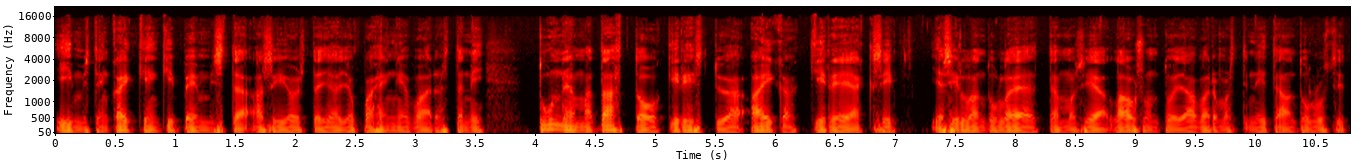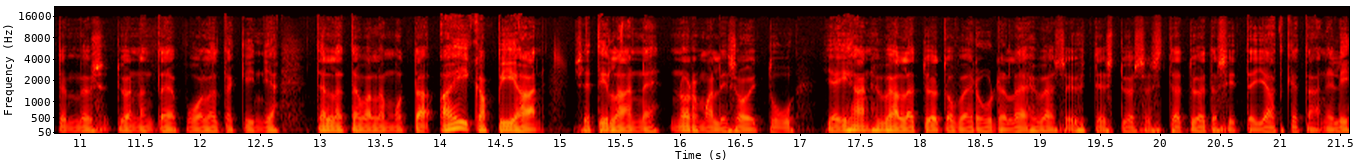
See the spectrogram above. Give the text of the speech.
ihmisten kaikkein kipeimmistä asioista ja jopa hengenvaarasta, niin tunnelma tahtoo kiristyä aika kireäksi. Ja silloin tulee tämmöisiä lausuntoja, varmasti niitä on tullut sitten myös työnantajapuoleltakin ja tällä tavalla, mutta aika pian se tilanne normalisoituu ja ihan hyvällä työtoveruudella ja hyvässä yhteistyössä sitä työtä sitten jatketaan. Eli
